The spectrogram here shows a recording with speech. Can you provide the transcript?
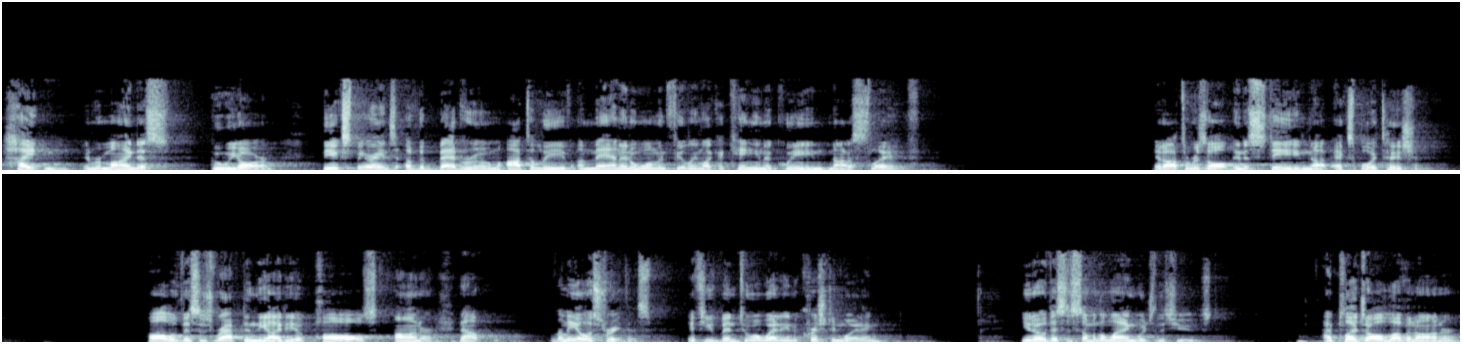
heighten and remind us who we are. The experience of the bedroom ought to leave a man and a woman feeling like a king and a queen, not a slave. It ought to result in esteem, not exploitation. All of this is wrapped in the idea of Paul's honor. Now, let me illustrate this. If you've been to a wedding, a Christian wedding, you know, this is some of the language that's used. I pledge all love and honor,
